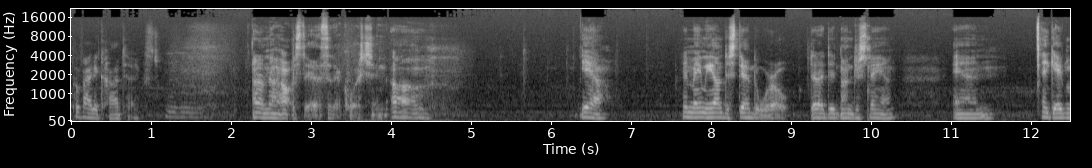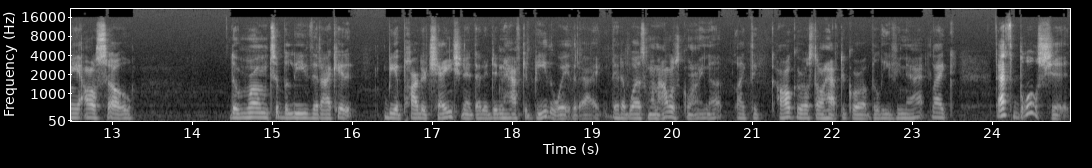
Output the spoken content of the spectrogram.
provided context. Mm-hmm. I don't know how else to answer that question. Um, yeah, it made me understand the world that I didn't understand. And it gave me also the room to believe that I could be a part of changing it that it didn't have to be the way that I that it was when I was growing up. Like the, all girls don't have to grow up believing that. Like that's bullshit.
